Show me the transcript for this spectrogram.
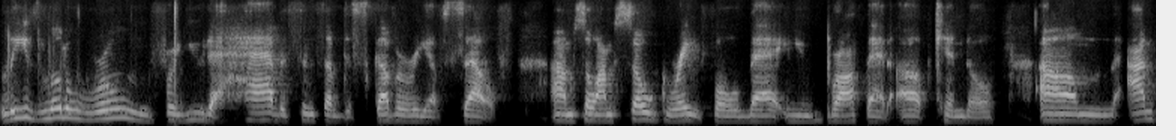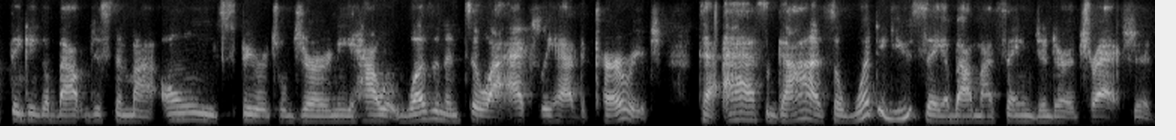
leaves little room for you to have a sense of discovery of self. Um, so I'm so grateful that you brought that up, Kendall. Um, I'm thinking about just in my own spiritual journey how it wasn't until I actually had the courage to ask God, so what do you say about my same gender attraction?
